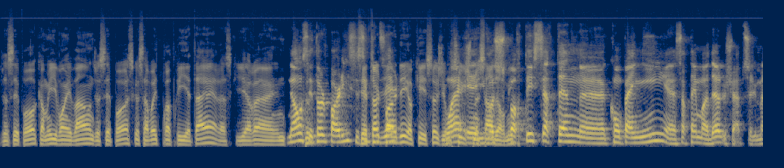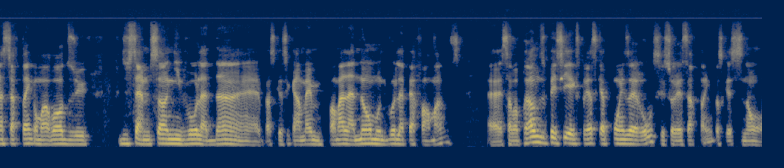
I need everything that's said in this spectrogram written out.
Je ne sais pas. Combien ils vont y vendre? Je ne sais pas. Est-ce que ça va être propriétaire? Est-ce qu'il y aura une... Non, c'est third party, c'est ça third party, OK. Ça, j'ai aussi, je me sens Il va supporter certaines euh, compagnies, euh, certains modèles. Je suis absolument certain qu'on va avoir du du Samsung niveau là-dedans euh, parce que c'est quand même pas mal la norme au niveau de la performance. Euh, ça va prendre du PCI Express 4.0, c'est sûr et certain, parce que sinon,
